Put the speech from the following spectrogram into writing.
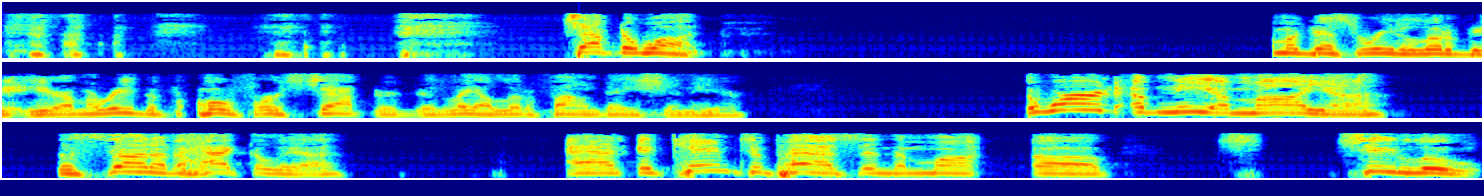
Chapter 1. I'm going to just read a little bit here. I'm going to read the whole first chapter to lay a little foundation here. The word of Nehemiah, the son of Hachaliah, and it came to pass in the month of Chislu,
